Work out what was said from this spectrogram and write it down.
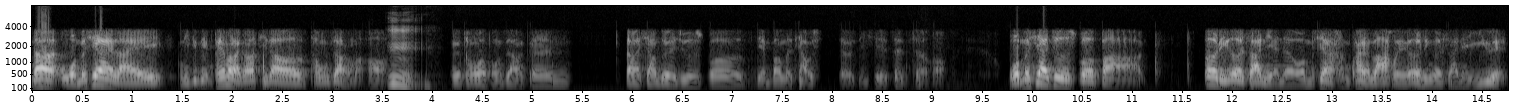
那我们现在来，你跟裴马刚刚提到通胀嘛，哈，嗯，那个通货膨胀跟当然相对就是说联邦的调息的一些政策哈，我们现在就是说把二零二三年呢，我们现在很快的拉回二零二三年一月，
